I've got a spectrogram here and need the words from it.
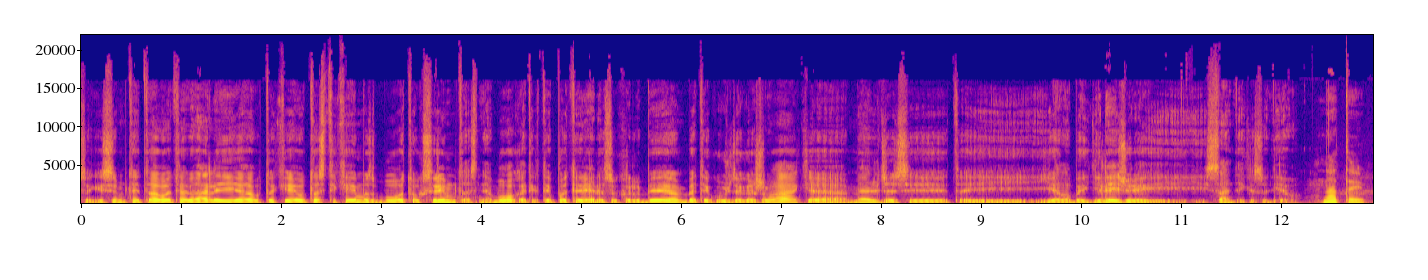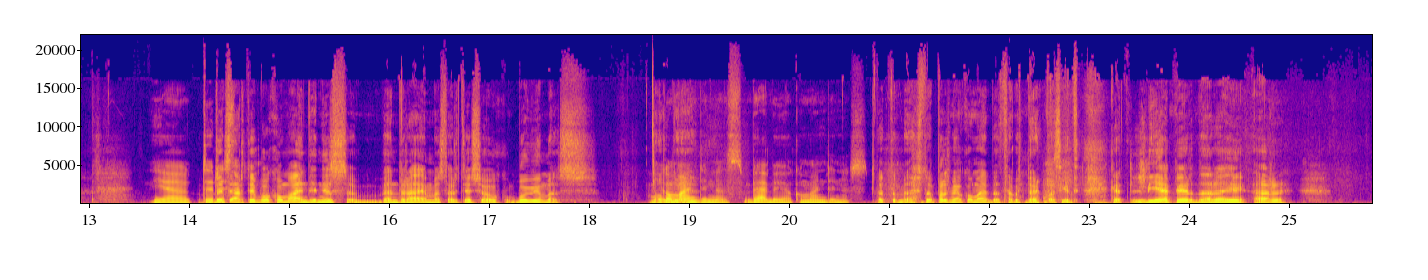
Sakysim, tai tavo tėveliai, jie tokie jau tas tikėjimas buvo toks rimtas, nebuvo, kad tik tai poterėlį sukalbėjom, bet jeigu uždega žvakę, meldžiasi, tai jie labai giliai žiūrėjo į, į santykių su Dievu. Na taip. Jie turi Bet ar tai buvo komandinis bendravimas, ar tiesiog buvimas? Maldoje? komandinis, be abejo, komandinis. Bet, ta prasme, komanda, bet noriu pasakyti, kad liepia ir darai, ar,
